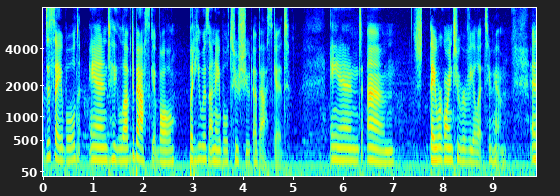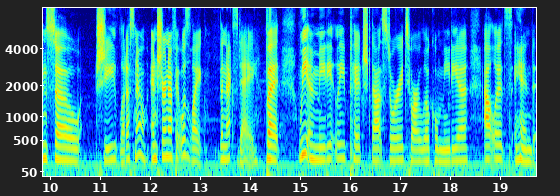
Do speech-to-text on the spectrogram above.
disabled and he loved basketball, but he was unable to shoot a basket. And um, they were going to reveal it to him. And so she let us know. And sure enough, it was like the next day. But we immediately pitched that story to our local media outlets and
